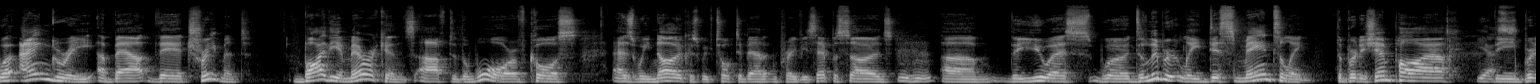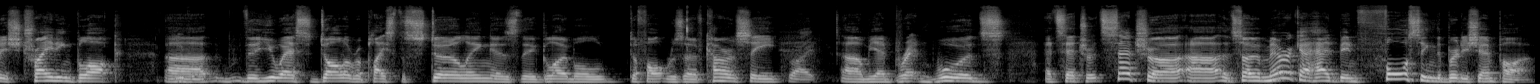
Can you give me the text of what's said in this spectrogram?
were angry about their treatment by the Americans after the war. Of course, as we know, because we've talked about it in previous episodes, Mm-hmm. um, the US were deliberately dismantling the British Empire, Yes. the British trading bloc. Uh, the US dollar replaced the sterling as the global default reserve currency. Right. Um, we had Bretton Woods, etc., etc. Uh, so America had been forcing the British Empire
